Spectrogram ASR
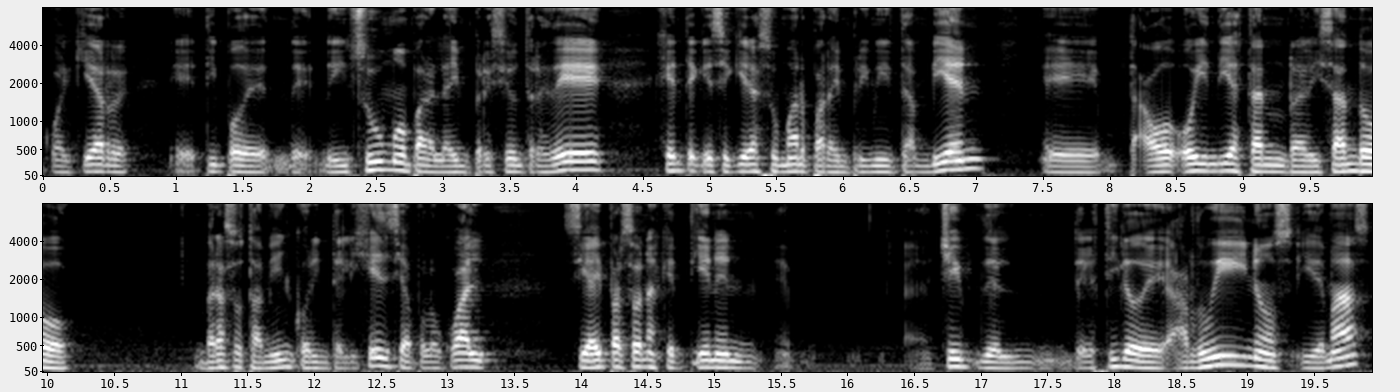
cualquier eh, tipo de, de, insumo para la impresión 3D. Gente que se quiera sumar para imprimir también. hoy en día están realizando brazos también con inteligencia, por lo cual si hay personas que tienen eh, chip del, estilo de Arduinos y demás,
